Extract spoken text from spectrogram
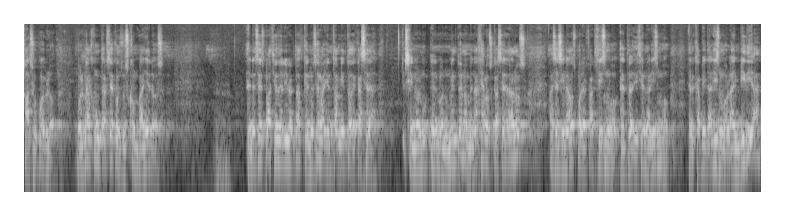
a su pueblo, vuelve a juntarse con sus compañeros en ese espacio de libertad que no es el ayuntamiento de Cáseda, sino el, monumento en homenaje a los casedanos asesinados por el fascismo, el tradicionalismo, el capitalismo, la envidia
